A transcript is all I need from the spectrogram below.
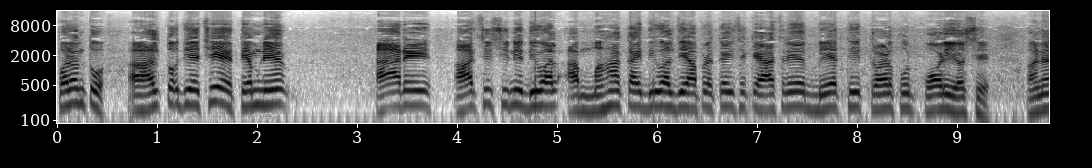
પરંતુ હાલ તો જે છે તેમને આ રે આરસીસીની દિવાલ, આ મહાકાય દિવાલ જે આપણે કહી શકીએ, આશરે બેથી ત્રણ ફૂટ પહોળી હશે. અને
